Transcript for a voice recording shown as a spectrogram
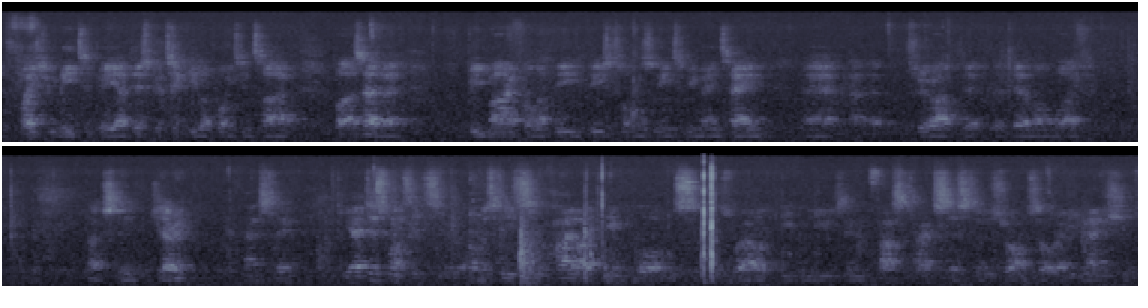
the place we need to be at this particular point in time. But as ever, be mindful that the, these tunnels need to be maintained uh, uh, throughout the, the, their long life. Steve. Jerry? Thanks, Dave. Yeah, I just wanted to, obviously, to highlight the importance as well of people using fast tag systems, Ron's already mentioned,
